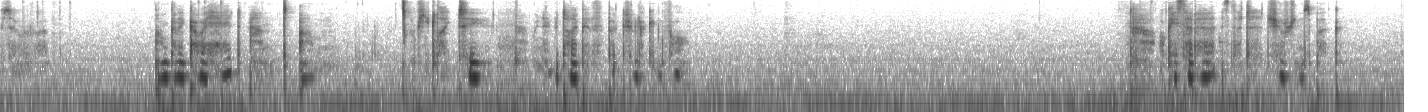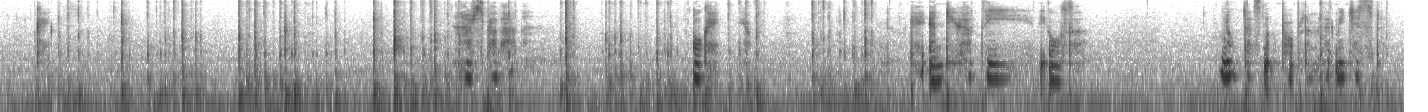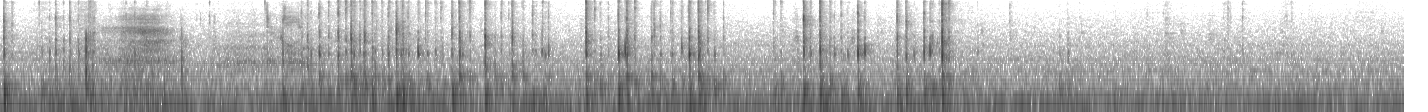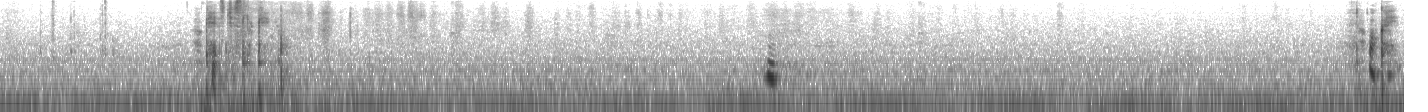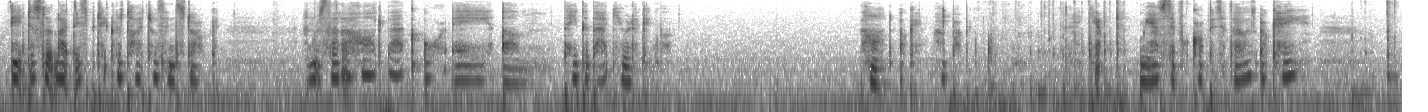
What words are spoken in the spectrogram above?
so uh, I'm going to go ahead and um, if you'd like to, we know the type of book you're looking for. Okay, is that a is that a children's book? Okay. How spell that? Okay. Yeah. Okay, and do you have the the author? Nope, that's not a problem. Let me just. Okay. Okay, it's just looking. Hmm. Okay, it does look like this particular title's in stock. And was that a hardback or a um, paperback you were looking for? Hard, okay, hardback. Yep, we have several copies of those, okay.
